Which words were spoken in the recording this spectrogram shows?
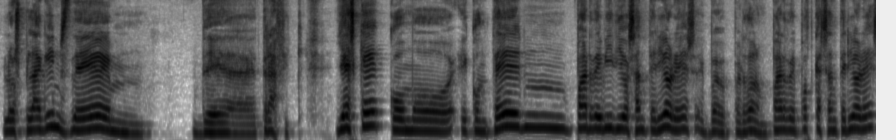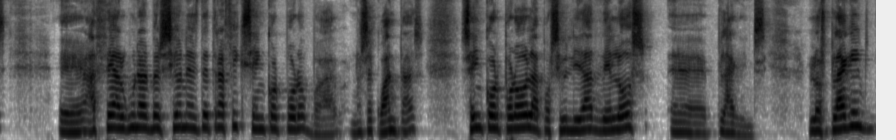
los plugins de, mm, de Traffic. Y es que, como eh, conté en un par de vídeos anteriores, eh, perdón, un par de podcasts anteriores, eh, hace algunas versiones de Traffic se incorporó, no sé cuántas, se incorporó la posibilidad de los plugins. Los plugins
